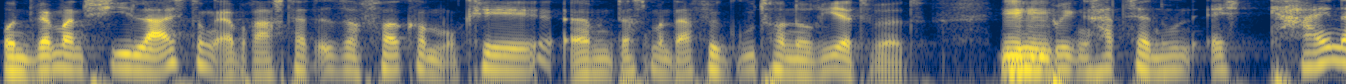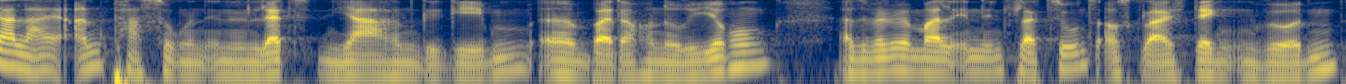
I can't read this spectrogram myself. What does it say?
Und wenn man viel Leistung erbracht hat, ist es auch vollkommen okay, ähm, dass man dafür gut honoriert wird. Im mhm. Übrigen hat es ja nun echt keinerlei Anpassungen in den letzten Jahren gegeben äh, bei der Honorierung. Also wenn wir mal in Inflationsausgleich denken würden, und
